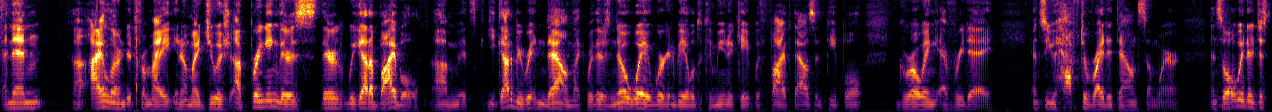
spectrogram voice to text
and then uh, I learned it from my, you know, my Jewish upbringing. There's there we got a Bible. Um, it's you got to be written down. Like where there's no way we're going to be able to communicate with five thousand people growing every day, and so you have to write it down somewhere. And so all we did just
